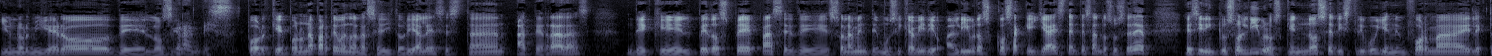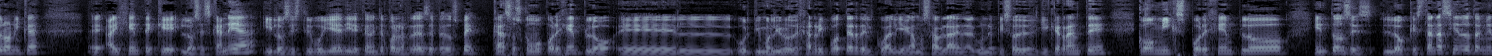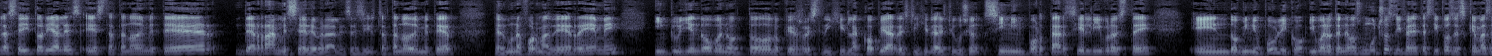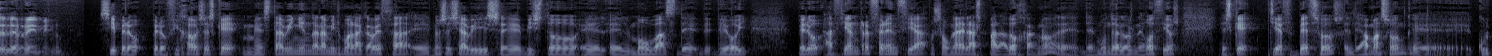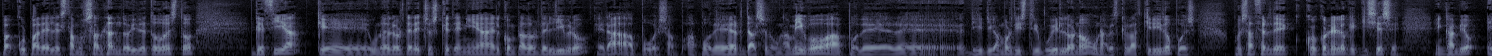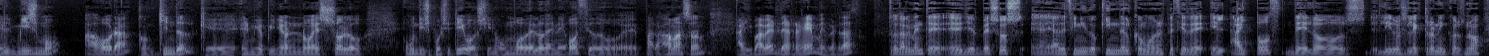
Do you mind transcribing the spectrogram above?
Y un hormiguero de los grandes. Porque por una parte, bueno, las editoriales están aterradas de que el P2P pase de solamente música vídeo a libros, cosa que ya está empezando a suceder. Es decir, incluso libros que no se distribuyen en forma electrónica, eh, hay gente que los escanea y los distribuye directamente por las redes de P2P. Casos como, por ejemplo, el último libro de Harry Potter, del cual llegamos a hablar en algún episodio del Geek Errante, cómics, por ejemplo. Entonces, lo que están haciendo también las editoriales es tratando de meter derrames cerebrales, es decir, tratando de meter de alguna forma DRM, incluyendo, bueno, todo lo que es restringir la copia, restringir la distribución, sin importar si el libro esté en dominio público. Y bueno, tenemos muchos diferentes tipos de esquemas de DRM, ¿no? Sí, pero, pero fijaos, es que me está viniendo ahora mismo a la cabeza, eh, no sé si habéis eh, visto el, el de, hoy, pero hacían referencia pues, a una de las paradojas ¿no? de- del mundo de los negocios, es que Jeff Bezos, el de Amazon, que culpa, culpa de él estamos hablando y de todo esto, decía que uno de los derechos que tenía el comprador del libro era pues a, poder dárselo a un amigo, a poder eh, di- digamos distribuirlo, ¿no? Una vez que lo ha adquirido, pues pues hacer de, co- con él lo que quisiese. En cambio, él mismo ahora con Kindle, que en mi opinión no es solo un dispositivo, sino un modelo de negocio eh, para Amazon, ahí va a haber DRM, ¿verdad? Totalmente. Eh, Jeff Bezos ha definido Kindle como una especie de el iPod de los libros electrónicos, ¿no?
